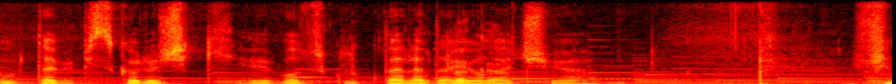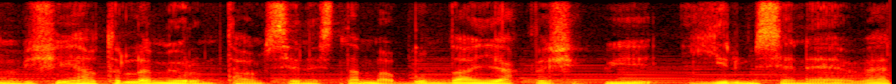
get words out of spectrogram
Bu tabii psikolojik e, bozukluklara da yol Mutlaka. açıyor. Şimdi bir şey hatırlamıyorum tam senesini ama bundan yaklaşık bir 20 sene evvel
